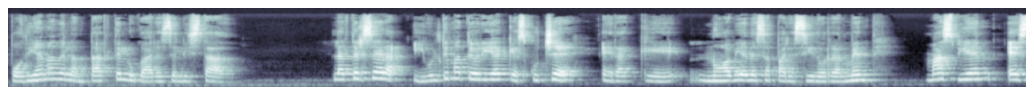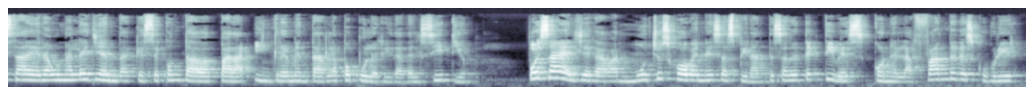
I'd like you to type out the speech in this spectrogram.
podían adelantarte lugares del listado. La tercera y última teoría que escuché era que no había desaparecido realmente. Más bien, esta era una leyenda que se contaba para incrementar la popularidad del sitio, pues a él llegaban muchos jóvenes aspirantes a detectives con el afán de descubrir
